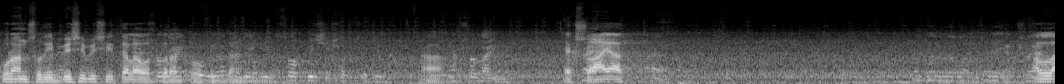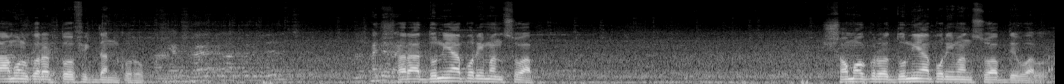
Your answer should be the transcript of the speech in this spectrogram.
কোরআন শরীফ বেশি বেশি তেলাওয়াত করার তৌফিক দান করুন। হ্যাঁ। একশো আয়াত। আল্লাহ আমল করার তৌফিক দান করুক। সারা দুনিয়া পরিমাণ সোয়াব। সমগ্র দুনিয়া পরিমাণ সোয়াব দেব আল্লাহ।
